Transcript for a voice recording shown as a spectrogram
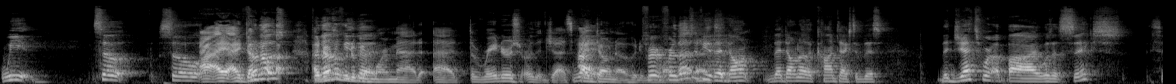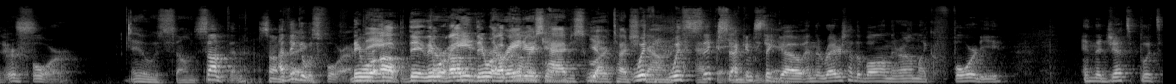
We so so I I don't know those- I don't know who to be more mad at the Raiders or the Jets. I don't know who to be for more for those of you that don't that don't know the context of this. The Jets were up by was it six, Six. or four It was something. something. I Something. think it was four. They were up. They, they the were Ra- up. They were the up. the Raiders had to score yeah. a touchdown with with six the end of seconds to go, and the Raiders had the ball on their own like forty, and the Jets blitz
